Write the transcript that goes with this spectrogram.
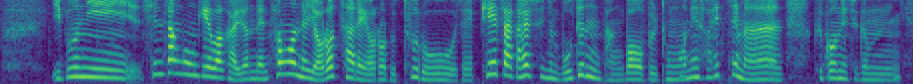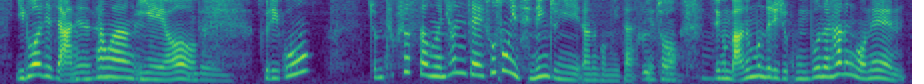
이분이 신상 공개와 관련된 청원을 여러 차례 여러 루트로 이제 피해자가 할 수 있는 모든 방법을 동원해서 음. 했지만 그거는 지금 이루어지지 않은 음, 상황이에요. 네. 네. 그리고 좀 특수성은 현재 소송이 진행 중이라는 겁니다. 그렇죠. 그래서 음. 지금 많은 분들이 이제 공분을 하는 거는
